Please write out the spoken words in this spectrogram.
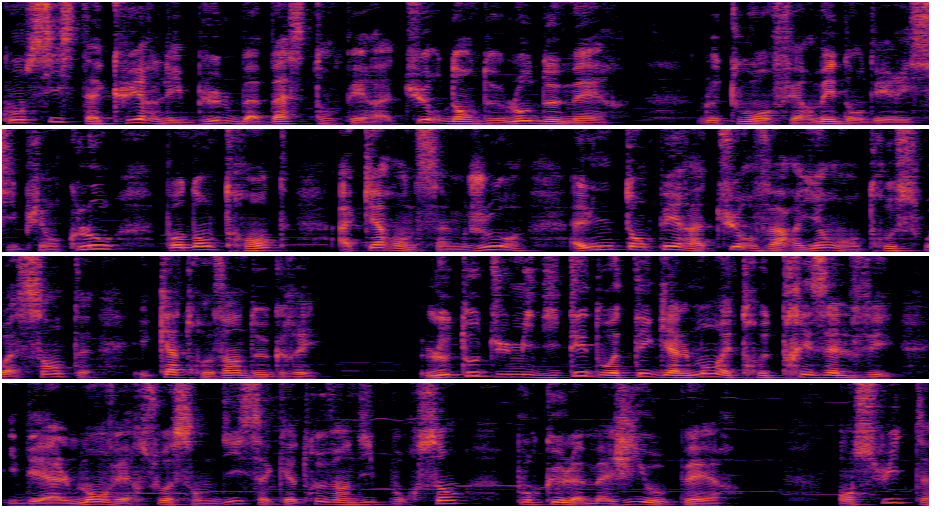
consiste à cuire les bulbes à basse température dans de l'eau de mer, le tout enfermé dans des récipients clos pendant 30 à 45 jours à une température variant entre 60 et 80 degrés. Le taux d'humidité doit également être très élevé, idéalement vers 70 à 90% pour que la magie opère. Ensuite,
